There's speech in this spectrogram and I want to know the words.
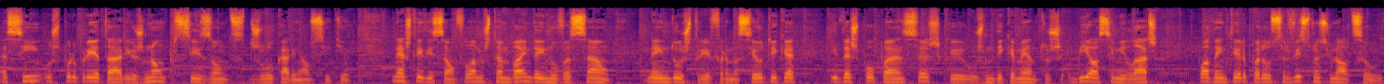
assim os proprietários não precisam de se deslocarem ao sítio. Nesta edição falamos também da inovação na indústria farmacêutica e das poupanças que os medicamentos biosimilares podem ter para o Serviço Nacional de Saúde?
